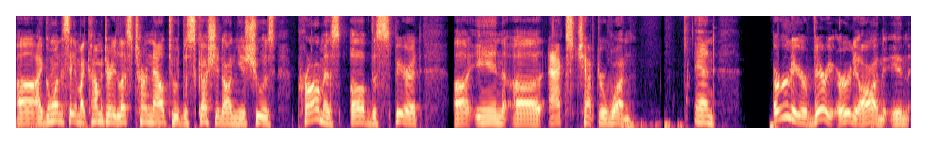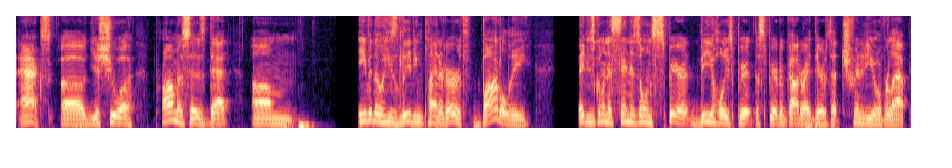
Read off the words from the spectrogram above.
Uh, I go on to say in my commentary, let's turn now to a discussion on Yeshua's promise of the Spirit uh, in uh, Acts chapter 1. And earlier, very early on in Acts, uh, Yeshua promises that um, even though he's leaving planet Earth bodily, that he's going to send his own spirit, the Holy Spirit, the Spirit of God, right? There's that Trinity overlap.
